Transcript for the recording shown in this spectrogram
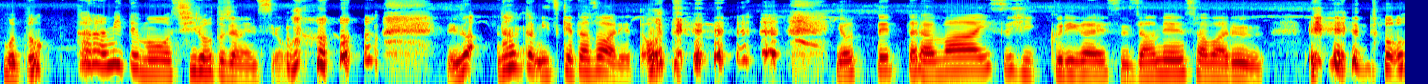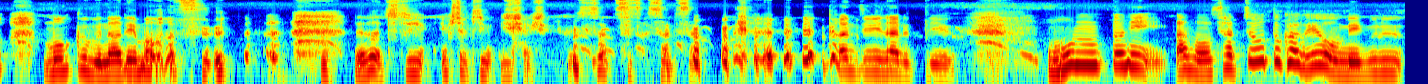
もうどっから見ても素人じゃないんですよ。でうわ、なんか見つけたぞ、あれ、と思って。寄ってったら、まあ、椅子ひっくり返す、座面触る、えーっと、木部撫で回す。でちょっと、ゆきちゃん、ゆきちゃん、ゆきちゃん、座って、座って、座って、感じになるっていう。本当に、あの、社長と家具屋を巡る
